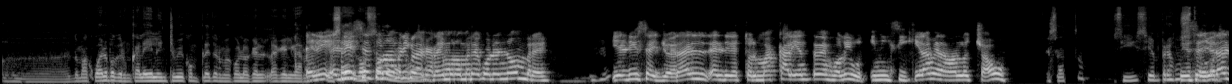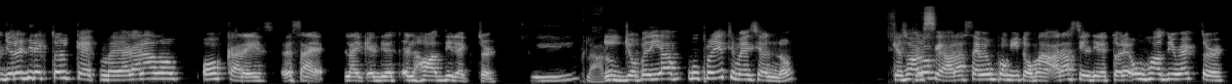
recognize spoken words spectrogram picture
Uh, no me acuerdo porque nunca leí el interview completo, no me acuerdo que, la que él ganó. Él, dice eso una película que ahora mismo no me recuerdo el nombre. Y él dice, yo era el, el, director más caliente de Hollywood y ni siquiera me daban los chavos. Exacto. Sí, siempre es un... Dice, yo era, yo era, el director que me había ganado Oscars, o sea, like el, el hot director. Sí, claro. Y yo pedía un proyecto y me decían no. Que eso es algo que ahora se ve un poquito más. Ahora, si el director es un hot director,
